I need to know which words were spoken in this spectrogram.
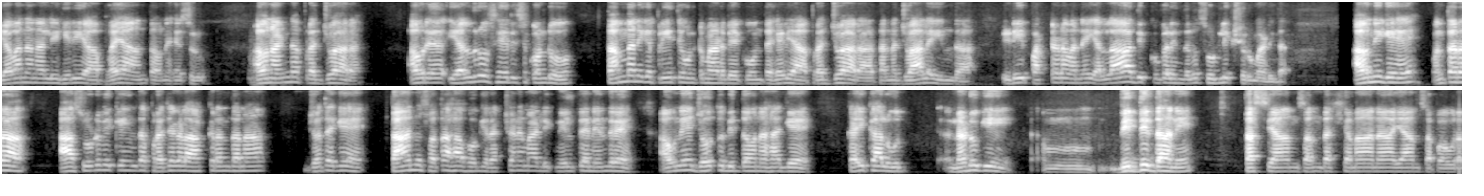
ಯವನನಲ್ಲಿ ಹಿರಿಯ ಭಯ ಅಂತ ಅವನ ಹೆಸರು. ಅವನ ಅಣ್ಣ ಪ್ರಜ್ವಾರ. ಅವ್ರ ಎಲ್ರೂ ಸೇರಿಸಿಕೊಂಡು ತಮ್ಮನಿಗೆ ಪ್ರೀತಿ ಉಂಟು ಮಾಡಬೇಕು ಅಂತ ಹೇಳಿ ಆ ಪ್ರಜ್ವಾರ ತನ್ನ ಜ್ವಾಲೆಯಿಂದ ಇಡೀ ಪಟ್ಟಣವನ್ನೇ ಎಲ್ಲಾ ದಿಕ್ಕುಗಳಿಂದಲೂ ಸುಡ್ಲಿಕ್ಕೆ ಶುರು ಮಾಡಿದ. ಅವನಿಗೆ ಒಂಥರ ಆ ಸುಡುವಿಕೆಯಿಂದ ಪ್ರಜೆಗಳ ಆಕ್ರಂದನ ಜೊತೆಗೆ ತಾನು ಸ್ವತಃ ಹೋಗಿ ರಕ್ಷಣೆ ಮಾಡ್ಲಿಕ್ಕೆ ನಿಲ್ತೇನೆ ಅಂದ್ರೆ ಅವನೇ ಜೋತು ಬಿದ್ದವನ ಹಾಗೆ ಕೈಕಾಲು ನಡುಗಿ ಬಿದ್ದಿದ್ದಾನೆ. ತಸ್ಯಾಂ ಸಂದಹ್ಯಮಾನಾಯಾಂ ಸಪೌರ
